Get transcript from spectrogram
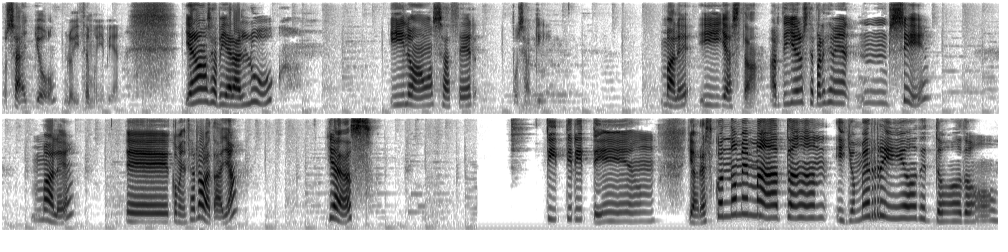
O sea, yo lo hice muy bien. Y ahora vamos a pillar a Luke. Y lo vamos a hacer, pues aquí. Vale, y ya está. Artilleros, ¿te parece bien? Mm, sí. Vale. Eh, ¿Comenzar la batalla? Yes. Y ahora es cuando me matan y yo me río de todo.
